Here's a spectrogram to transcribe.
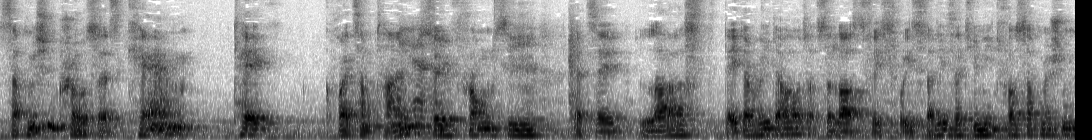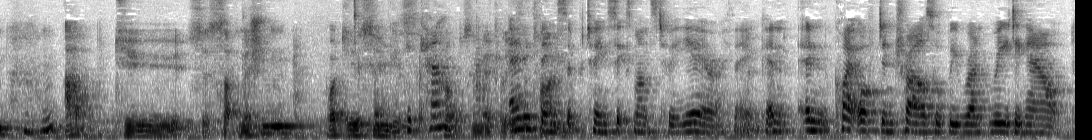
submission process can take quite some time. Yeah. So from the let's say last data readout of the last phase three study that you need for submission Mm-hmm. up to the submission, what do you think is It can- approximately Anything so between six months to a year, I think, and and quite often trials will be run, reading out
